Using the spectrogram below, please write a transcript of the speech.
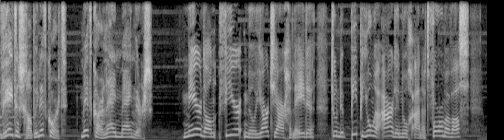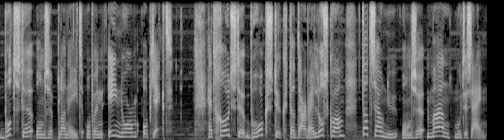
Wetenschap in het kort met Carlijn Meinders. Meer dan 4 miljard jaar geleden, toen de piepjonge aarde nog aan het vormen was, botste onze planeet op een enorm object. Het grootste brokstuk dat daarbij loskwam, dat zou nu onze maan moeten zijn.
